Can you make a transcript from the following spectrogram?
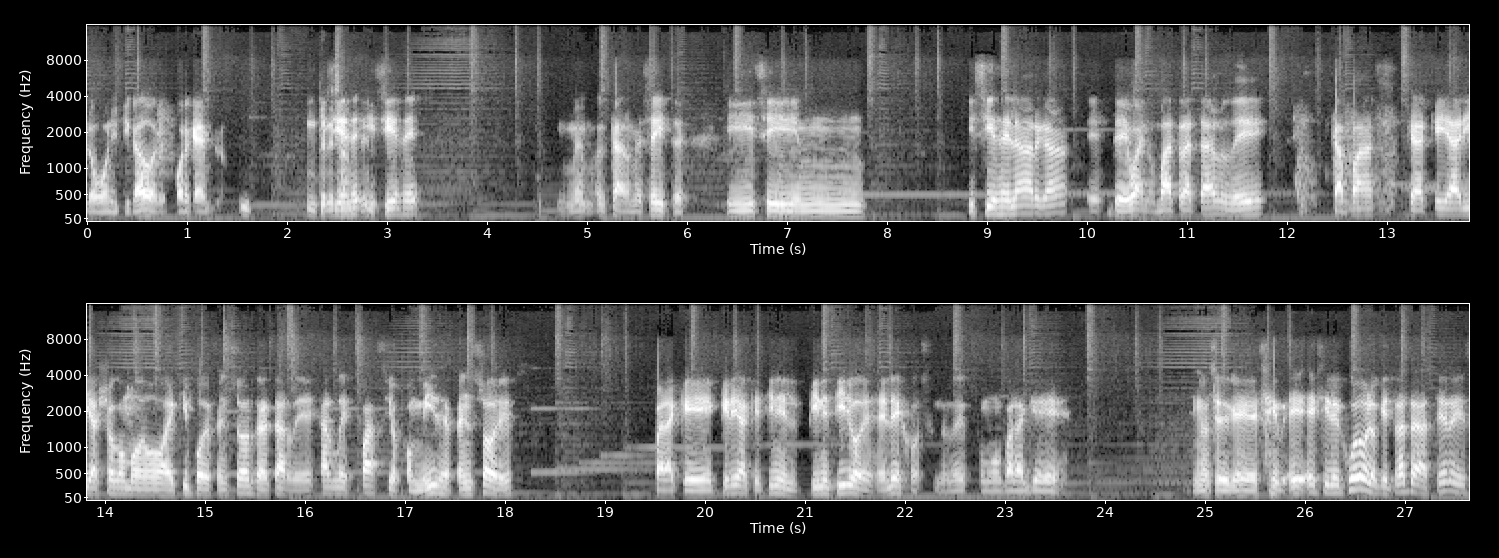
bonificadores, por ejemplo. Interesante. Y si es de. claro, me seguiste. Y si, mm, y si es de larga, este, bueno, va a tratar de capaz que qué haría yo como equipo defensor, tratar de dejarle espacios con mis defensores para que crea que tiene, tiene tiro desde lejos, ¿entendés? Como para que... No sé, es decir, el juego lo que trata de hacer es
